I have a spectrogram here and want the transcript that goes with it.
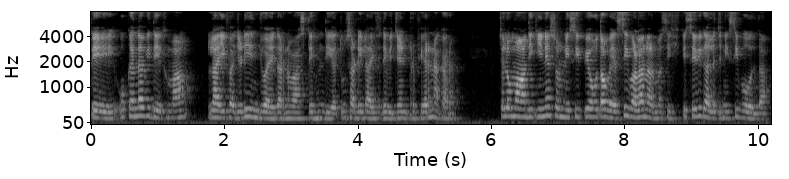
ਤੇ ਉਹ ਕਹਿੰਦਾ ਵੀ ਦੇਖ ਮਾਂ ਲਾਈਫ ਆ ਜਿਹੜੀ ਇੰਜੋਏ ਕਰਨ ਵਾਸਤੇ ਹੁੰਦੀ ਆ, ਤੂੰ ਸਾਡੀ ਲਾਈਫ ਦੇ ਵਿੱਚ ਇੰਟਰਫੇਅਰ ਨਾ ਕਰ। ਚਲੋ ਮਾਂ ਦੀ ਕਿਹਨੇ ਸੁਣਨੀ ਸੀ? ਪਿਓ ਤਾਂ ਵੈਸੇ ਹੀ ਵਾਲਾ ਨਰਮ ਸੀ, ਕਿਸੇ ਵੀ ਗੱਲ 'ਚ ਨਹੀਂ ਸੀ ਬੋਲਦਾ।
